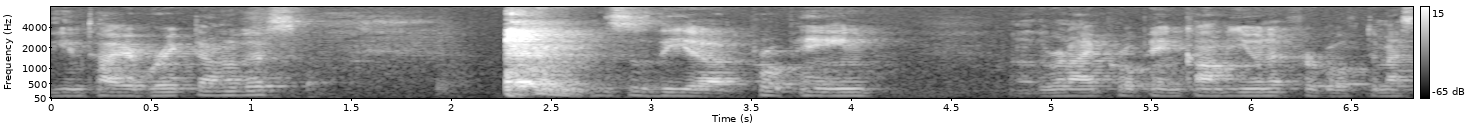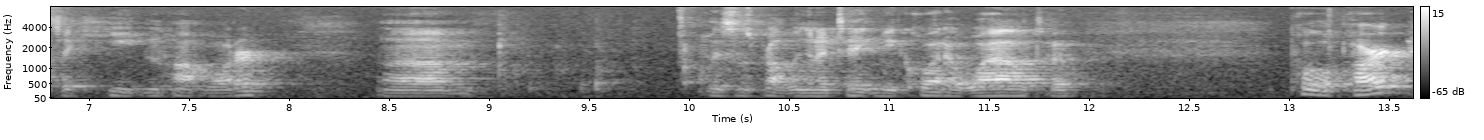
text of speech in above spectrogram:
the entire breakdown of this. this is the uh, propane, uh, the Rinnai propane combi unit for both domestic heat and hot water. Um, this is probably going to take me quite a while to pull apart.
